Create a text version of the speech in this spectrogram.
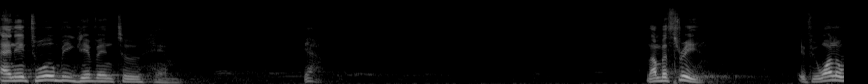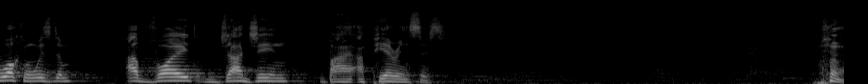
and it will be given to him. Yeah. Number three, if you want to walk in wisdom, avoid judging by appearances. hey.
